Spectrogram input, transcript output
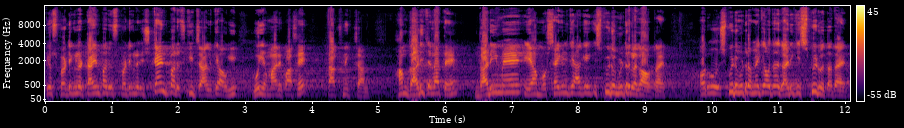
कि उस पर्टिकुलर टाइम पर, उस पर्टिकुलर इंस्टेंट पर उसकी चाल क्या होगी, वही हमारे पास है ताक्षणिक चाल। हम गाड़ी चलाते हैं, गाड़ी में या मोटरसाइकिल के आगे एक स्पीडोमीटर लगा होता है और वो स्पीडोमीटर हमें क्या होता है, गाड़ी की स्पीड बताता है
